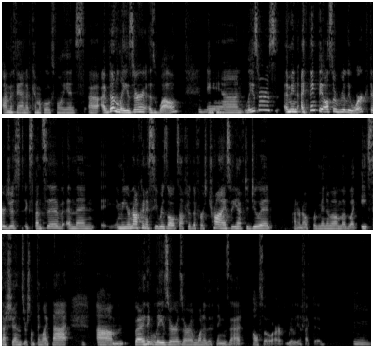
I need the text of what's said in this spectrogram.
I'm a fan of chemical exfoliants. Uh, I've done laser as well. Mm-hmm. And lasers, I mean, I think they also really work. They're just expensive. And then, I mean, you're not going to see results after the first try. So you have to do it I don't know, for a minimum of like eight sessions or something like that. Um, but I think lasers are one of the things that also are really effective. Mm.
